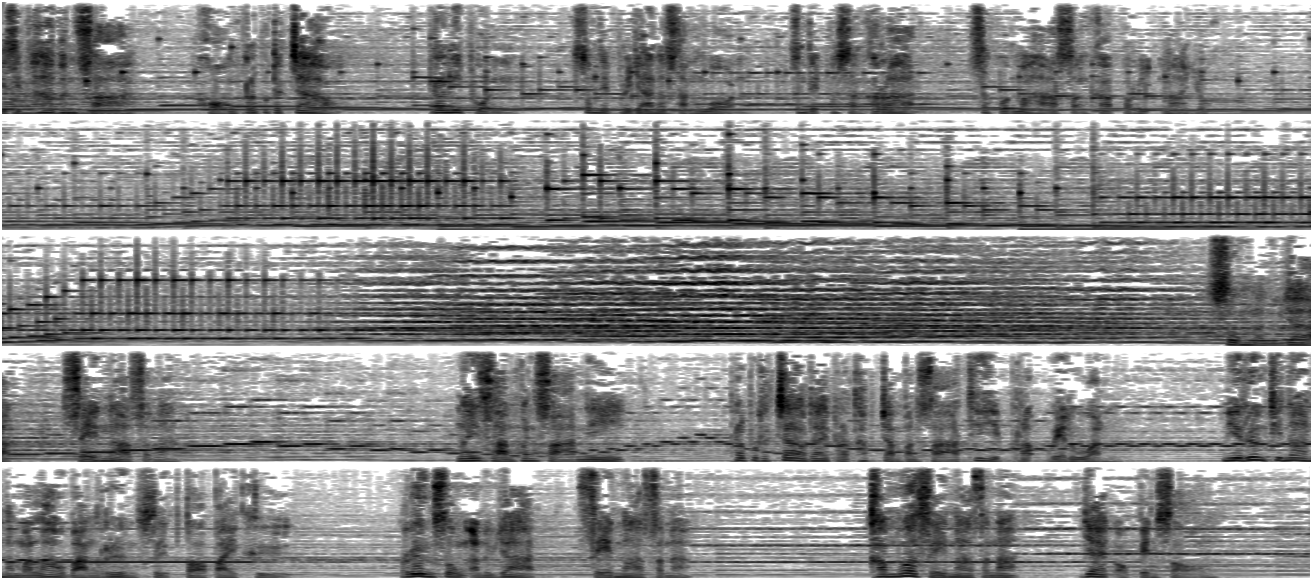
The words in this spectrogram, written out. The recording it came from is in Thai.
45พรรษาของพระพุทธเจ้า พระนิพนธ์ สมเด็จพระญาณสังวร สมเด็จพระสังฆราช สกลมหาสังฆปรินายกทรงอนุญาต เสนาสนะ ในสามพรรษานี้ พระพุทธเจ้าได้ประทับจำพรรษาที่พระเวรุวัน มีเรื่องที่น่านำมาเล่าบางเรื่องสืบต่อไปคือ เรื่องทรงอนุญาต เสนาสนะคำว่าเสนาสนะแยกออกเป็นสอง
